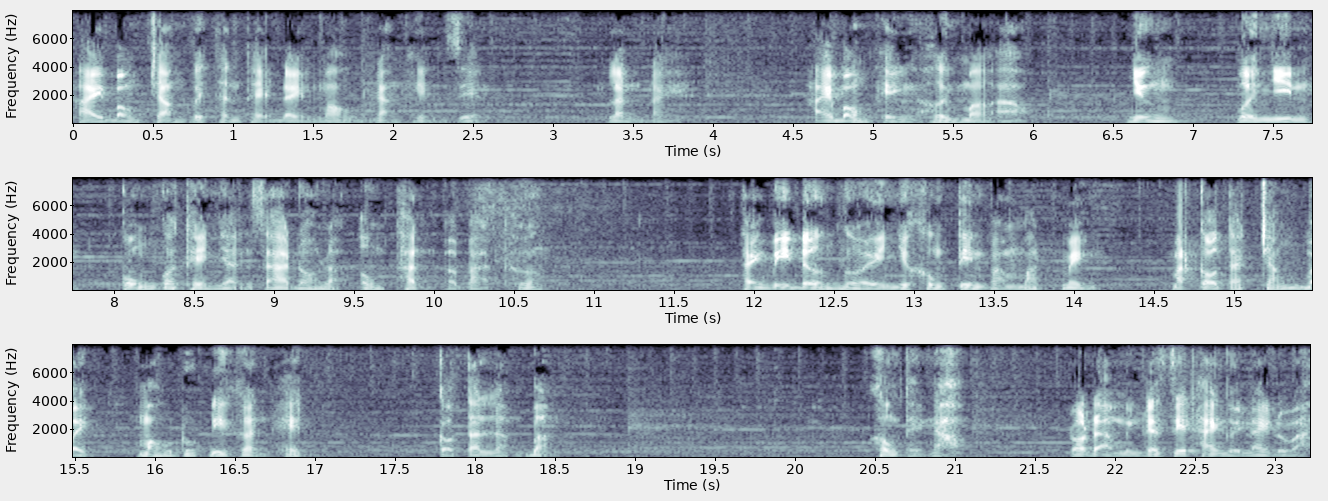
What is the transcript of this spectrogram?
Hai bóng trắng với thân thể đầy máu đang hiện diện. Lần này, Hai bóng hình hơi mờ ảo, Nhưng vừa nhìn cũng có thể nhận ra đó là ông Thận và bà Thương. Thành Vĩ đỡ người như không tin vào mắt mình. Mặt cậu ta trắng bệch Máu rút đi gần hết. Cậu ta lẩm bẩm. Không thể nào. Rõ ràng mình đã giết hai người này rồi mà.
